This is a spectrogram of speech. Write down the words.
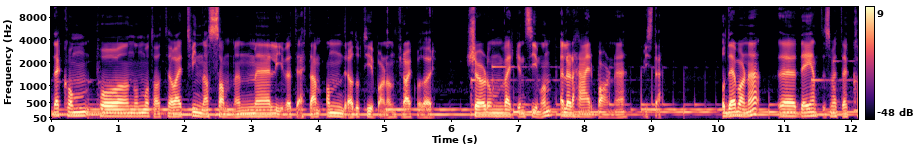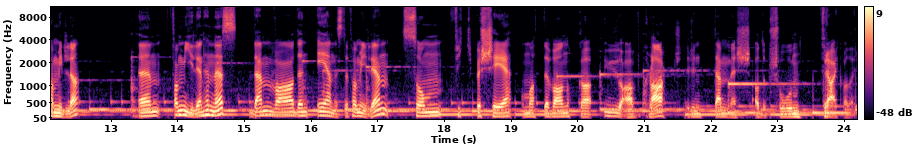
det kom på noen måter til å være tvinna sammen med livet til et av de andre adoptivbarna fra Ecuador. Sjøl om verken Simon eller dette barnet visste det. Og det barnet, eh, det er ei jente som heter Camilla. Familien hennes de var den eneste familien som fikk beskjed om at det var noe uavklart rundt deres adopsjon fra Ecuador.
